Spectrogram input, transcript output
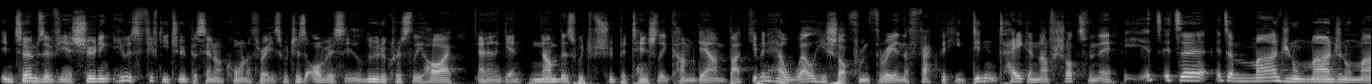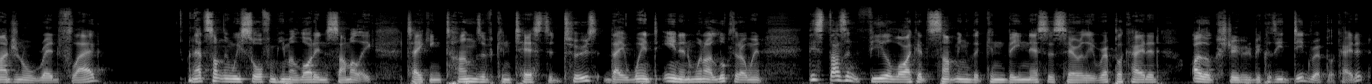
in terms of you know, shooting, he was 52% on corner threes, which is obviously ludicrously high. And again, numbers which should potentially come down. But given how well he shot from three and the fact that he didn't take enough shots from there, it's, it's a, it's a marginal, marginal, marginal red flag. And that's something we saw from him a lot in Summer League, taking tons of contested twos. They went in, and when I looked at it, I went, this doesn't feel like it's something that can be necessarily replicated. I look stupid because he did replicate it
